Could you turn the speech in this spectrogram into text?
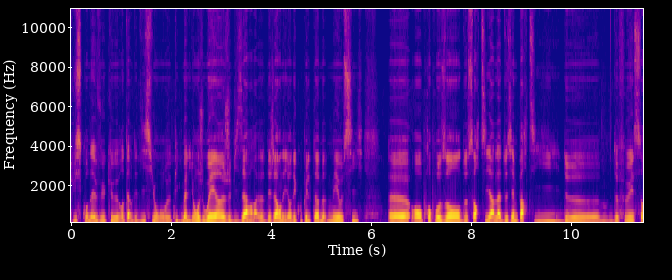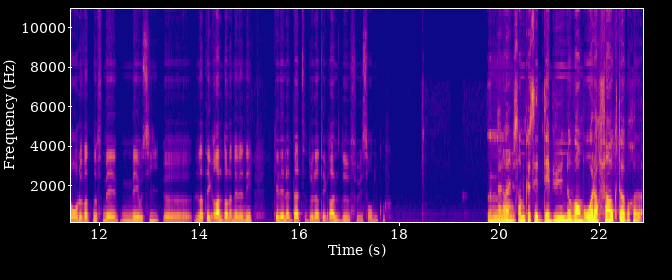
puisqu'on a vu que en termes d'édition, euh, Pygmalion jouait à un jeu bizarre, euh, déjà en ayant découpé le tome, mais aussi euh, en proposant de sortir la deuxième partie de, de Feu et Sang le 29 mai, mais aussi euh, l'intégrale dans la même année. Quelle est la date de l'intégrale de Feu et Sang du coup? Alors, il me semble que c'est début novembre ou alors fin octobre.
